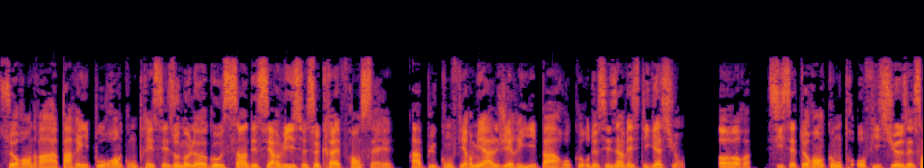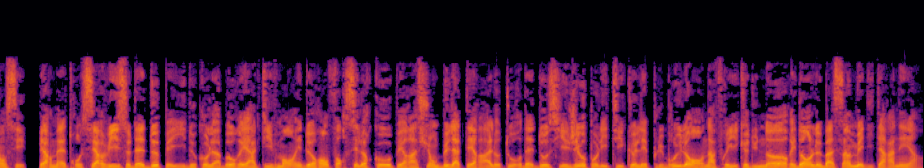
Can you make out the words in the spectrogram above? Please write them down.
se rendra à Paris pour rencontrer ses homologues au sein des services secrets français, a pu confirmer Algérie par au cours de ses investigations. Or, Si cette rencontre officieuse est censée permettre aux services des deux pays de collaborer activement et de renforcer leur coopération bilatérale autour des dossiers géopolitiques les plus brûlants en Afrique du Nord et dans le bassin méditerranéen,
